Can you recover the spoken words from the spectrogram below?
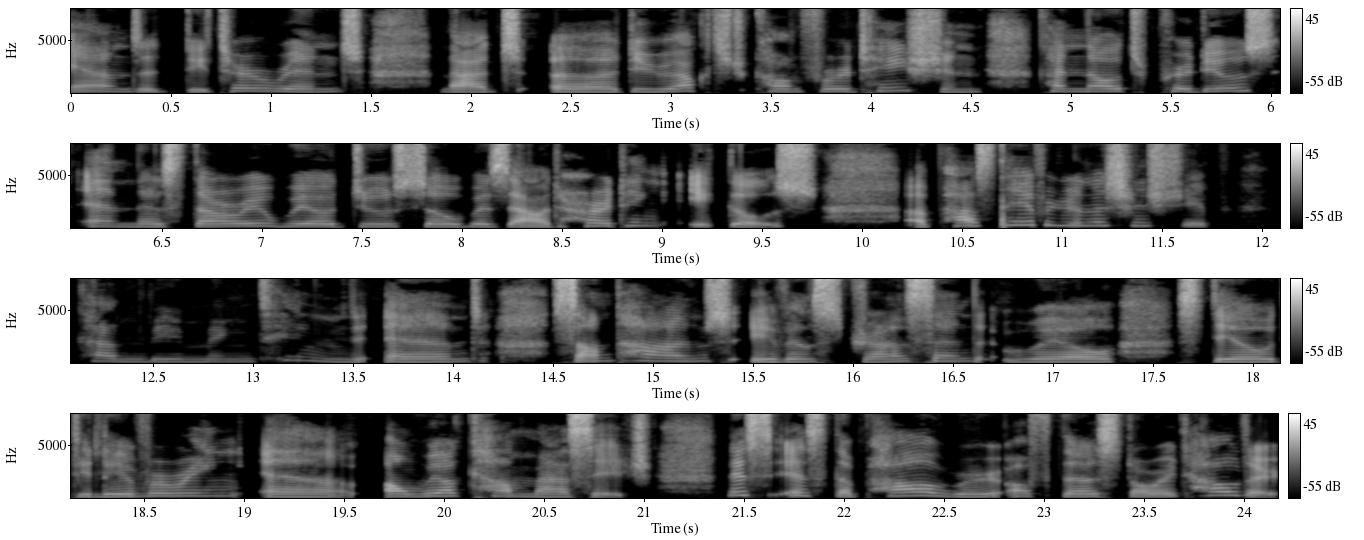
and deterrent that a direct confrontation cannot produce, and the story will do so without hurting egos. A positive relationship can be maintained and sometimes even strengthened while still delivering an unwelcome message. This is the power of the storyteller.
